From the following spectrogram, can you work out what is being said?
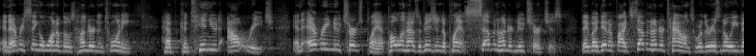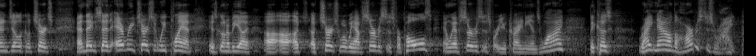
and every single one of those 120 have continued outreach. And every new church plant, Poland has a vision to plant 700 new churches. They've identified 700 towns where there is no evangelical church, and they've said every church that we plant is going to be a, a, a, a church where we have services for Poles and we have services for Ukrainians. Why? Because right now the harvest is ripe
